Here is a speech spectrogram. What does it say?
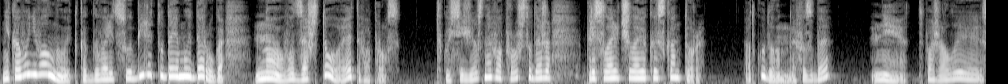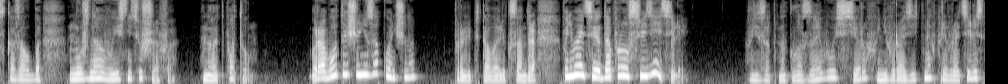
никого не волнует. Как говорится, убили, туда ему и дорога. Но вот за что — это вопрос. Такой серьезный вопрос, что даже прислали человека из конторы. Откуда он, ФСБ? Нет, пожалуй, сказал бы, нужно выяснить у шефа, но это потом. Работа еще не закончена, пролепетала Александра. Понимаете, допрос свидетелей. Внезапно глаза его серых и невыразительных превратились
